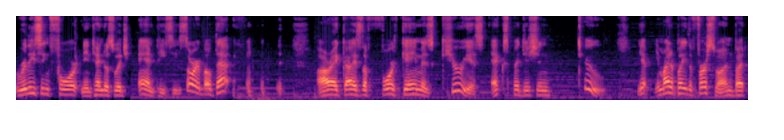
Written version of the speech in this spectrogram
releasing for Nintendo Switch and PC. Sorry about that. Alright guys, the fourth game is Curious Expedition 2. Yep, you might have played the first one, but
